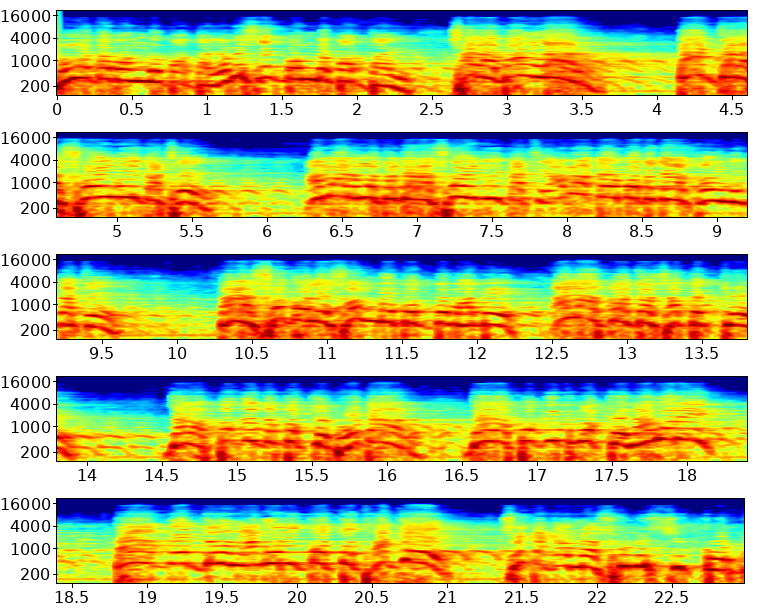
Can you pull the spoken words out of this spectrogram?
মমতা বন্দ্যোপাধ্যায়, অভিষেক বন্দ্যোপাধ্যায়, সারা বাংলার তার যারা সৈনিক আছে আমার মতো যারা সৈনিক আছে, আমাদের মতো যারা সৈনিক আছে, তারা সকলে সংঘবদ্ধ ভাবে আলাপ সাপেক্ষে, যারা প্রকৃতপক্ষে ভোটার, যারা প্রকৃতপক্ষে নাগরিক, তাদের জন্য নাগরিকত্ব থাকে, সেটাকে আমরা সুনিশ্চিত করব।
